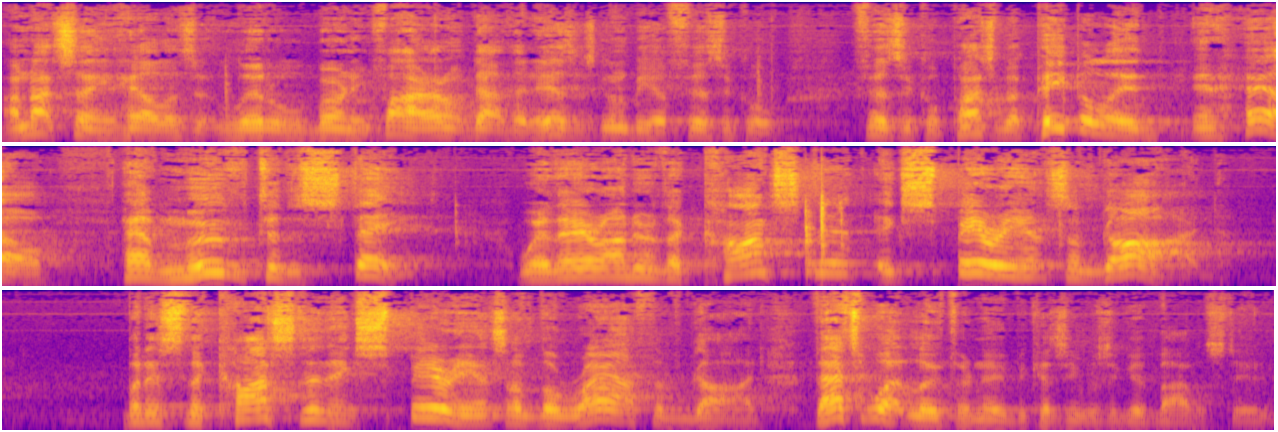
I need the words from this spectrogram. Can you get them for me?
I'm not saying hell is a literal burning fire. I don't doubt that it is. It's going to be a physical, physical punch. But people in, in hell have moved to the state where they're under the constant experience of God. But it's the constant experience of the wrath of God. That's what Luther knew because he was a good Bible student.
